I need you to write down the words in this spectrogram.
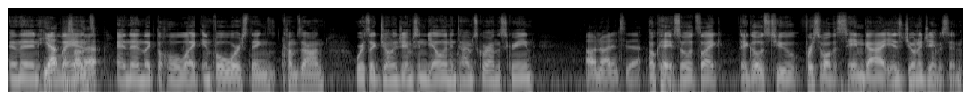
and then he Yep, lands, and then like the whole like Infowars thing comes on, where it's like Jonah Jameson yelling in Times Square on the screen. Oh no, I didn't see that. Okay, so it's like it goes to first of all the same guy is Jonah Jameson.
